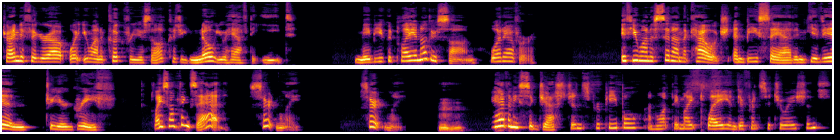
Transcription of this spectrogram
trying to figure out what you want to cook for yourself because you know you have to eat. Maybe you could play another song, whatever. If you want to sit on the couch and be sad and give in to your grief, play something sad. Certainly. Certainly. Mm-hmm. Do you have any suggestions for people on what they might play in different situations?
